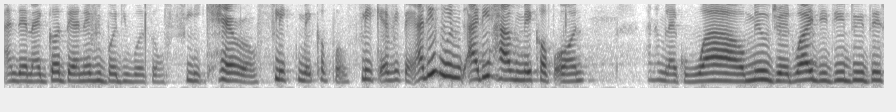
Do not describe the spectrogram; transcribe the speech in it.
And then I got there and everybody was on fleek, hair on fleek, makeup on fleek, everything. I didn't, even, I didn't have makeup on. And I'm like, wow, Mildred, why did you do this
